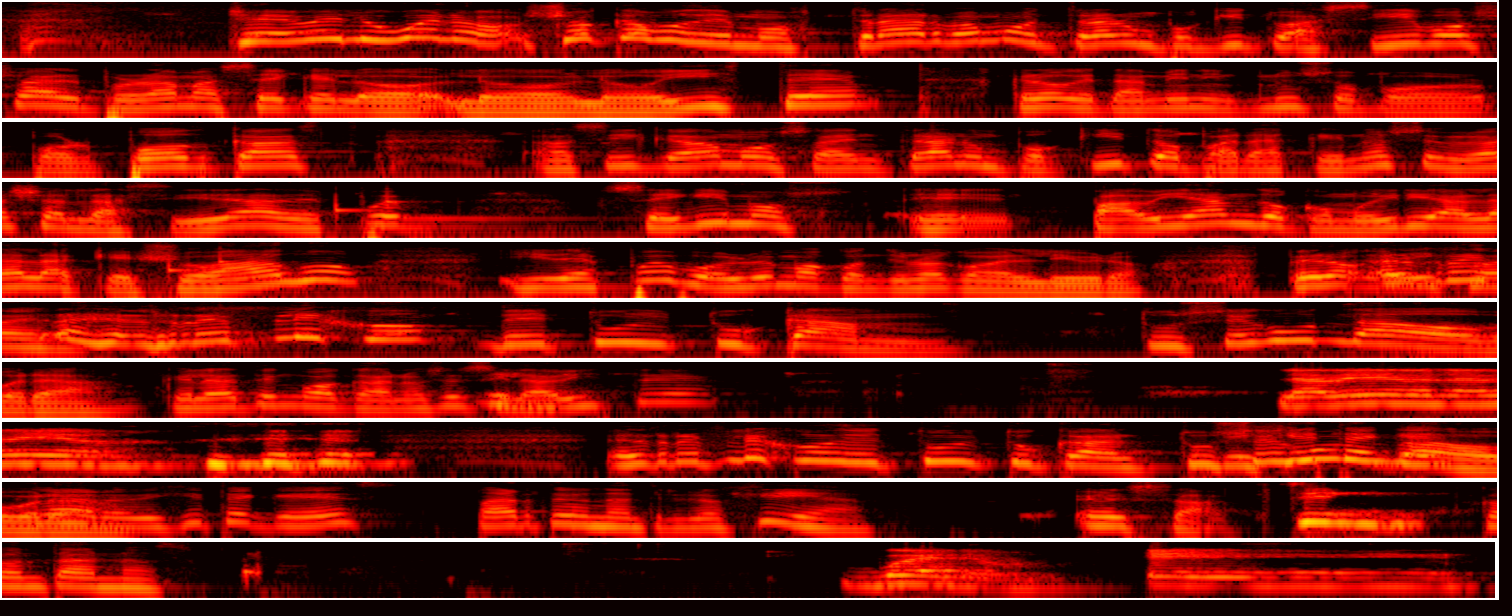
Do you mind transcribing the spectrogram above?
Che, Belu, bueno, yo acabo de mostrar, vamos a entrar un poquito así, vos ya el programa sé que lo, lo, lo oíste, creo que también incluso por, por podcast, así que vamos a entrar un poquito para que no se me vayan las ideas, después seguimos eh, paviando, como diría Lala, que yo hago, y después volvemos a continuar con el libro. Pero Lo el, el reflejo de Tultucam, tu segunda obra, que la tengo acá, no sé si la viste. La veo, la veo. El reflejo de Tultucam, tu dijiste segunda que, obra. Claro, dijiste que es parte de una trilogía. Exacto. Sí, Contanos. bueno, eh,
